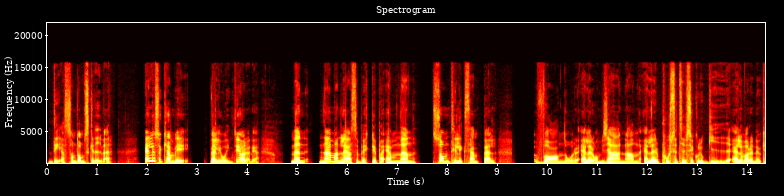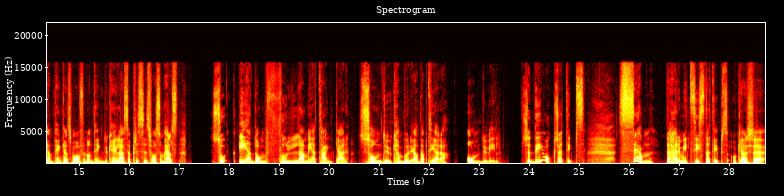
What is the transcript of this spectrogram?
det som de skriver. Eller så kan vi välja att inte göra det. Men när man läser böcker på ämnen som till exempel vanor eller om hjärnan eller positiv psykologi eller vad det nu kan tänkas vara för någonting. Du kan ju läsa precis vad som helst. Så är de fulla med tankar som du kan börja adaptera om du vill. Så det är också ett tips. Sen, det här är mitt sista tips och kanske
